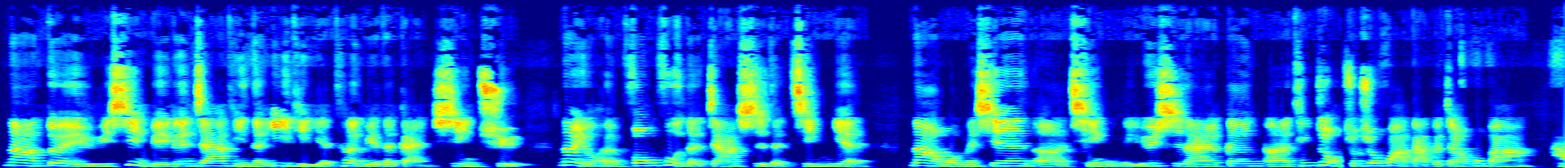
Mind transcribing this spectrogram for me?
那对于性别跟家庭的议题也特别的感兴趣，那有很丰富的家事的经验。那我们先呃，请李律师来跟呃听众说说话，打个招呼吧。好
